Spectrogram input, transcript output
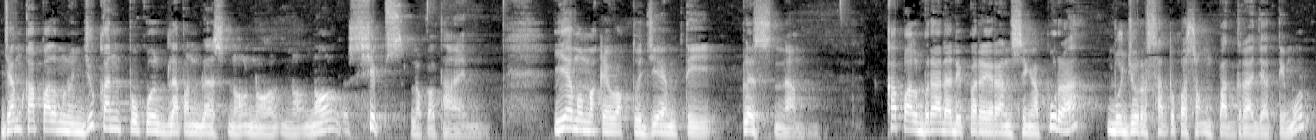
jam kapal menunjukkan pukul 18.00 ships local time. Ia memakai waktu GMT plus 6. Kapal berada di perairan Singapura, bujur 104 derajat timur.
